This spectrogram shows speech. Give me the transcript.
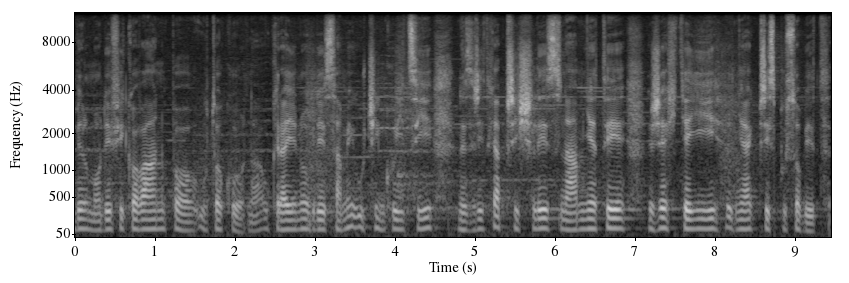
byl modifikován po útoku na Ukrajinu, kdy sami účinkující nezřídka přišli s náměty, že chtějí nějak přizpůsobit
